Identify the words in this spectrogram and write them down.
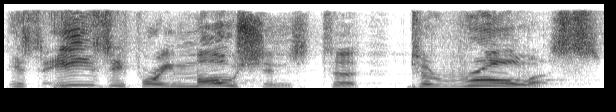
it's easy for emotions to, to rule us.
